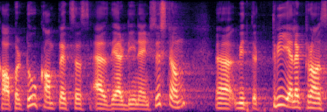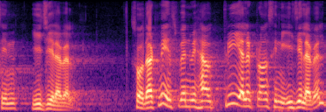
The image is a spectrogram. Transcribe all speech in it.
copper 2 complexes as they are D9 system uh, with 3 electrons in EG level. So, that means when we have 3 electrons in EG level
